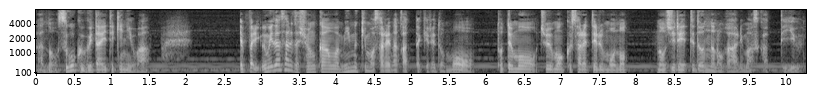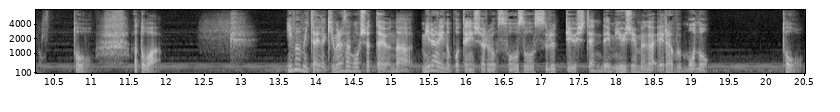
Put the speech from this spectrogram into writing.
あのすごく具体的にはやっぱり生み出された瞬間は見向きもされなかったけれどもとても注目されてるものの事例ってどんなのがありますかっていうのとあとは今みたいな木村さんがおっしゃったような未来のポテンシャルを想像するっていう視点でミュージアムが選ぶものと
